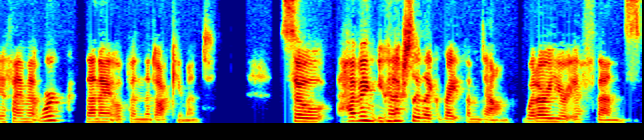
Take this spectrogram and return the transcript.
If I'm at work, then I open the document. So having you can actually like write them down. What are your if thens?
